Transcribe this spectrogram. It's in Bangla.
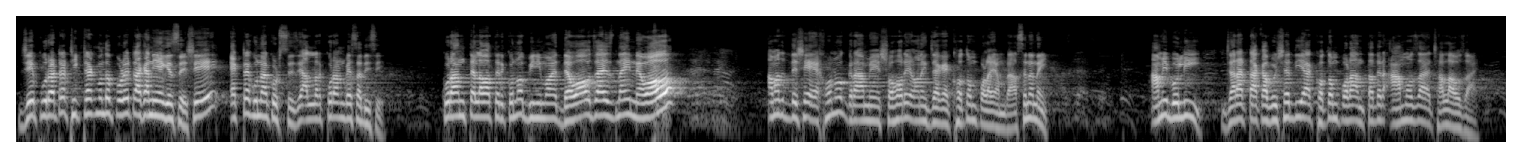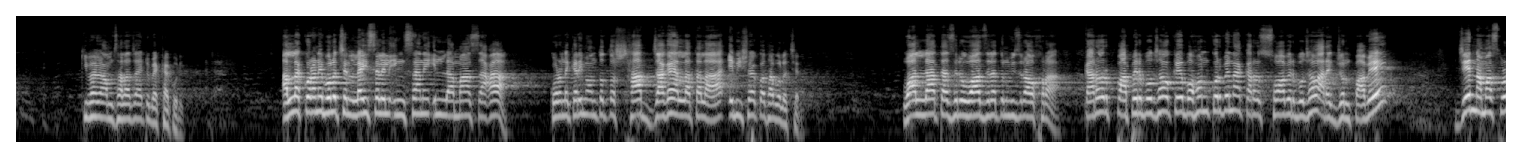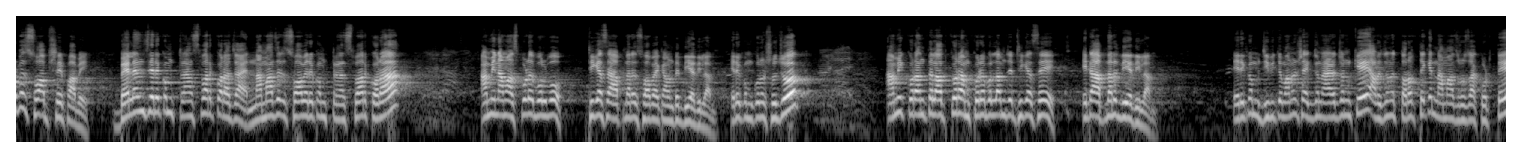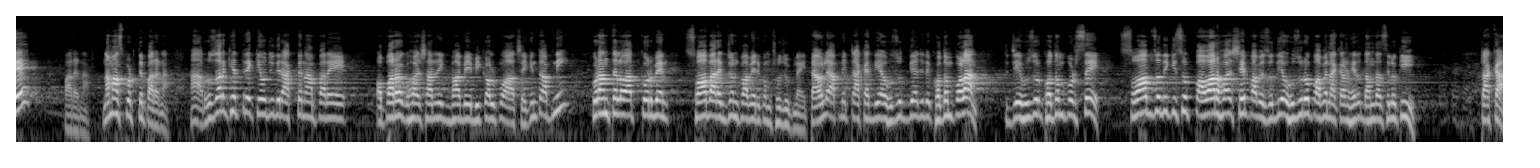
যে পুরাটা ঠিকঠাক মতো পড়ে টাকা নিয়ে গেছে, সে একটা গুনাহ করছে, যে আল্লাহর কোরআন বেচা দিছে। কোরআন তেলাওয়াতের কোনো বিনিময় দেওয়াও জায়েজ নাই, নেওয়াও আমাদের দেশে এখনও গ্রামে, শহরে অনেক জায়গায় খতম পড়াই আমরা, আছে না নাই? আমি বলি, যারা টাকা পয়সা দিয়া খতম পড়ান, তাদের আমও যায়, ছালাও যায়। কীভাবে আম ছালা যায় একটু ব্যাখ্যা করি। আল্লাহ কোরআনে বলেছেন লাইসালিল ইনসানে ইল্লা মা সাহা কোরআনে কারিম অন্তত সাত জায়গায় আল্লাহ তালা এ বিষয়ে কথা বলেছেন। ওয়াল্লাহ তাজরু ওয়াজরাতুন উজরা উখরা। কারোর পাপের বোঝাও কে বহন করবে না, কারোর সোয়াবের বোঝাও আরেকজন পাবে। যে নামাজ পড়বে সোয়াব সে পাবে। ব্যালেন্স এরকম ট্রান্সফার করা যায়, নামাজের সব এরকম ট্রান্সফার করা আমি নামাজ পড়ে বলব, ঠিক আছে, আপনারা সব অ্যাকাউন্টে দিয়ে দিলাম। এরকম কোনো সুযোগ? আমি কোরআন তেলাওয়াত করাম করে বললাম যে, ঠিক আছে, এটা আপনারা দিয়ে দিলাম। এরকম জীবিত মানুষ একজন আরেকজনকে, আরেকজনের তরফ থেকে নামাজ রোজা করতে পারে না, নামাজ পড়তে পারে না। হ্যাঁ রোজার ক্ষেত্রে কেউ যদি রাখতে না পারে, অপারগ হয়, শারীরিকভাবে বিকল্প আছে। কিন্তু আপনি কোরআন তেলাওয়াত করবেন সব আর একজন পাবে এরকম সুযোগ নাই। তাহলে আপনি টাকা দিয়া, হুজুর দিয়া যদি খতম পড়ান যে হুজুর খতম পড়ছে সব যদি কিছু পাওয়ার হয়, সে পাবে, যদিও হুজুরও পাবে না, কারণ হেরো ধান্দা ছিল কি? টাকা।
